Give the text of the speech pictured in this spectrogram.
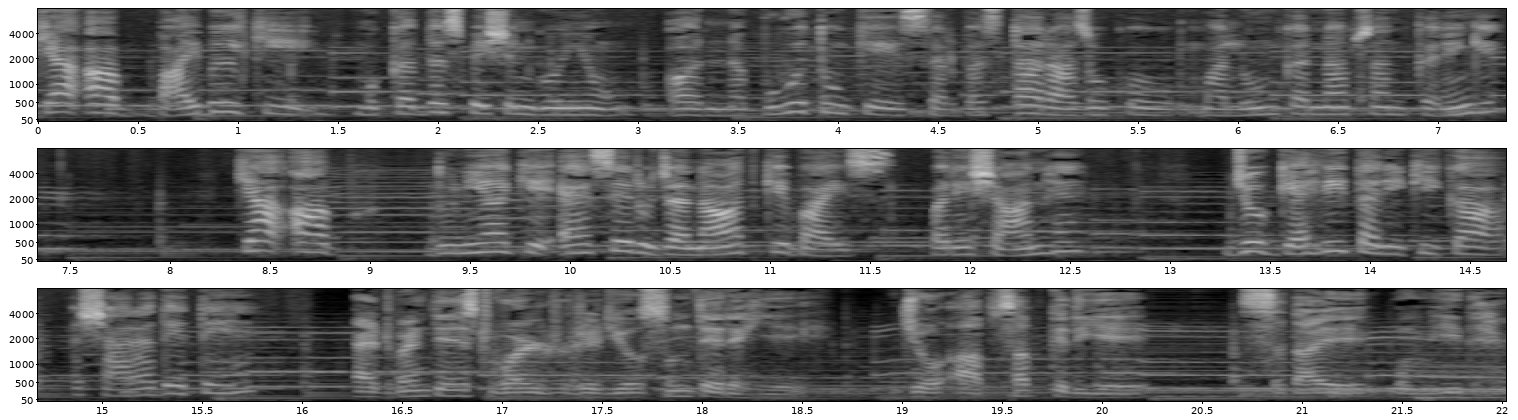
کیا آپ بائبل کی مقدس پیشن گوئیوں اور نبوتوں کے سربستہ رازوں کو معلوم کرنا پسند کریں گے؟ کیا آپ دنیا کے ایسے رجحانات کے باعث پریشان ہیں جو گہری طریقے کا اشارہ دیتے ہیں؟ ایڈوینٹیسٹ ورلڈ ریڈیو سنتے رہیے جو آپ سب کے لیے صدائے امید ہے۔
